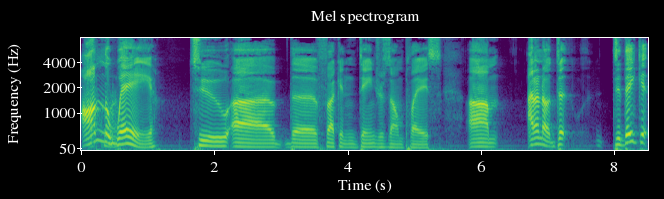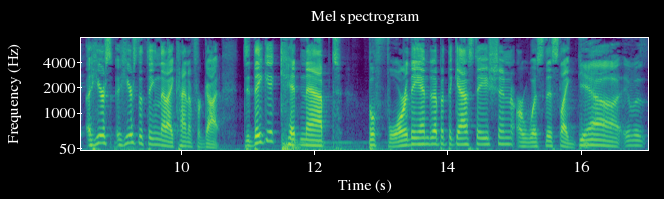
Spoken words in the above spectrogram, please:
on the way to uh, the fucking danger zone place, um, I don't know. Did, did they get here's here's the thing that I kind of forgot. Did they get kidnapped before they ended up at the gas station, or was this like Yeah, it was.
